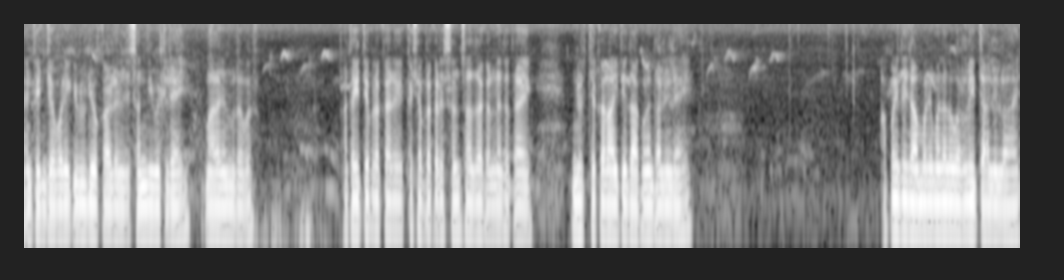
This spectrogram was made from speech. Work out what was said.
आणि त्यांच्यावर एक व्हिडिओ काढण्याची संधी भेटली आहे महाराजांबरोबर. आता इथे प्रकारे कशा प्रकारे सण साजरा करण्यात येत आहे नृत्यकला इथे दाखवण्यात आलेली आहे. आपण इथे जांभोली मैदान वरलं इथे आलेलो आहेत.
